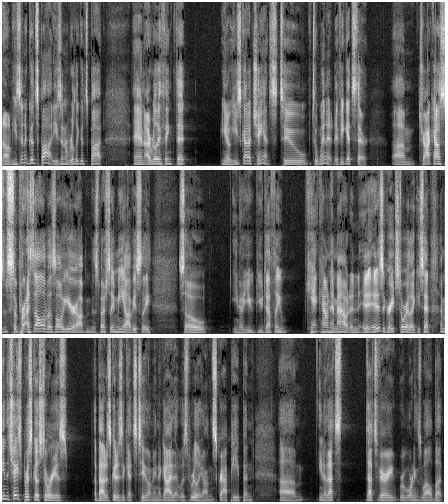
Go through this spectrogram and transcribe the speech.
Um, he's in a good spot. He's in a really good spot. And I really think that, you know, he's got a chance to to win it if he gets there. Um, Trackhouse has surprised all of us all year, especially me, obviously. So, you know, you you definitely can't count him out. And it, it is a great story, like you said. I mean, the Chase Briscoe story is about as good as it gets too. I mean, a guy that was really on the scrap heap, and um, you know, that's that's very rewarding as well. But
